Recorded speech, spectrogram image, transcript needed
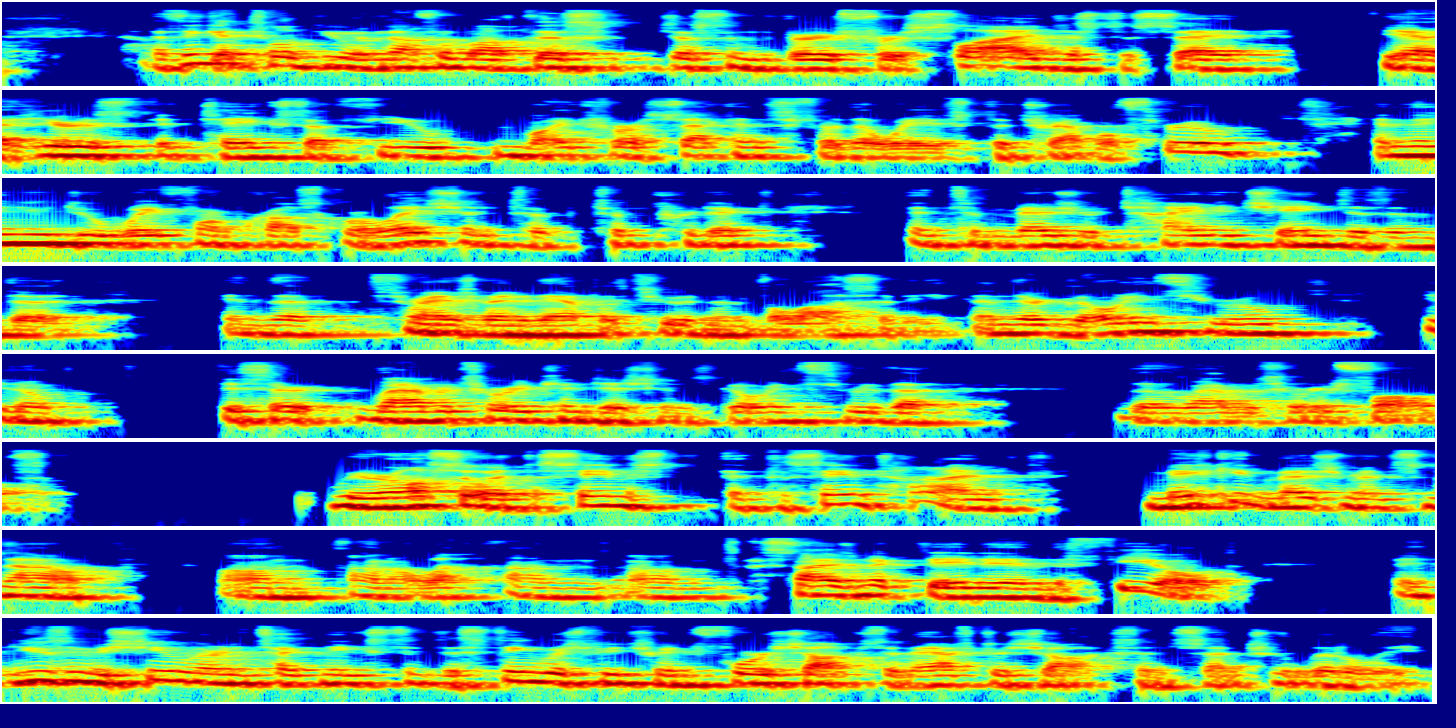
I think I told you enough about this just in the very first slide, just to say, yeah, here's, it takes a few microseconds for the waves to travel through, and then you do waveform cross correlation to, to predict and to measure tiny changes in the in the transmitted amplitude and velocity. And they're going through, you know, these are laboratory conditions going through the, the laboratory faults. We are also at the same at the same time making measurements now um, on, on um, seismic data in the field and using machine learning techniques to distinguish between foreshocks and aftershocks in central Italy.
